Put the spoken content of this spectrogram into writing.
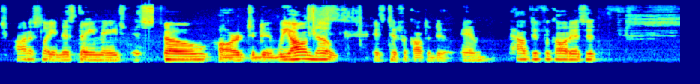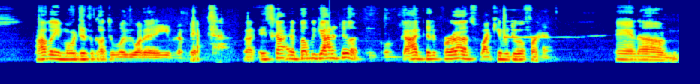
which honestly, in this day and age, is so hard to do. We all know it's difficult to do, and how difficult is it? Probably more difficult than what we want to even admit. But it's got, but we got to do it, people. God did it for us. Why can't we do it for Him? And um,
